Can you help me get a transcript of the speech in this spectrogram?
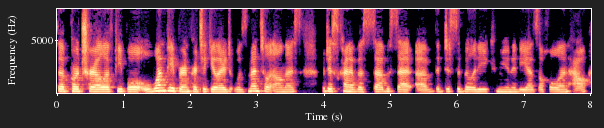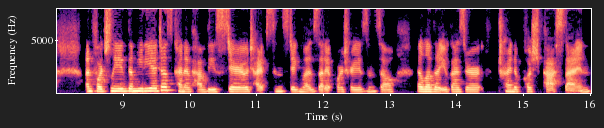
the portrayal of people. One paper in particular was mental illness, but just kind of a subset of the disability community as a whole, and how unfortunately the media does kind of have these stereotypes and stigmas that it portrays. And so I love that you guys guys are trying to push past that and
